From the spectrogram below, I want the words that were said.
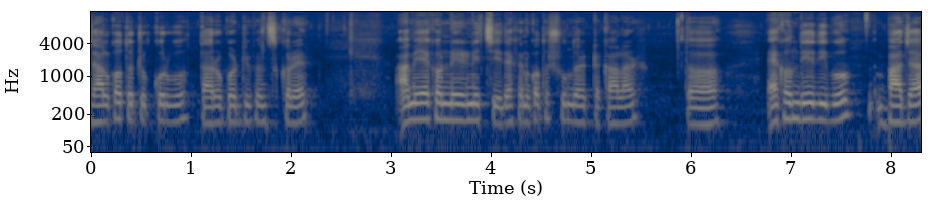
ঝাল কতটুকু করব তার উপর ডিপেন্ডস করে। আমি এখন নেড়ে নিচ্ছি, দেখেন কত সুন্দর একটা কালার তো এখন দিয়ে দিব ভাজা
